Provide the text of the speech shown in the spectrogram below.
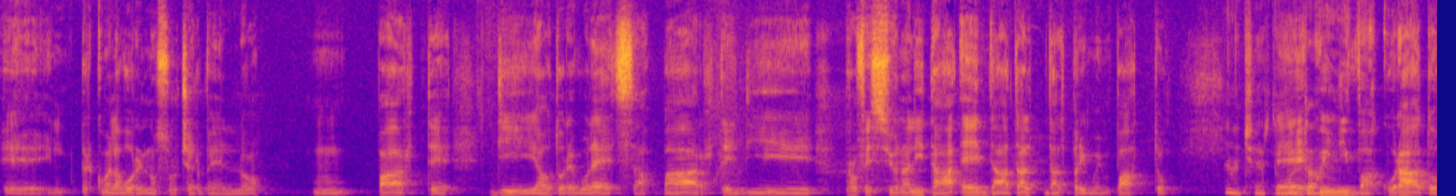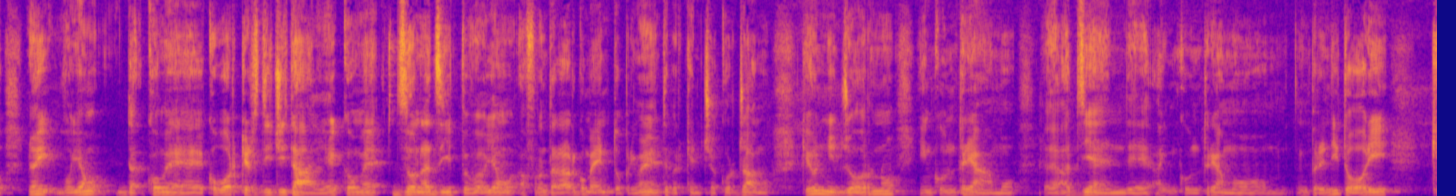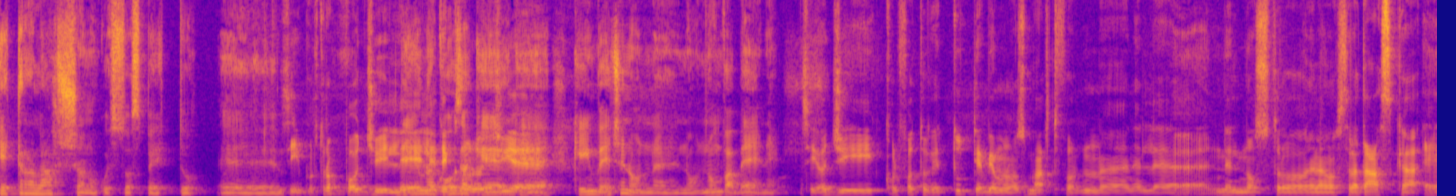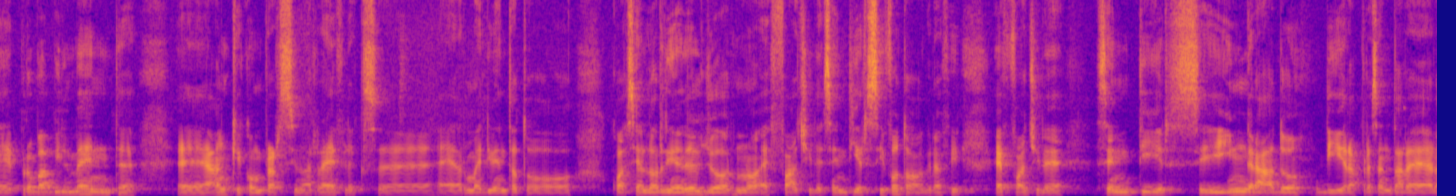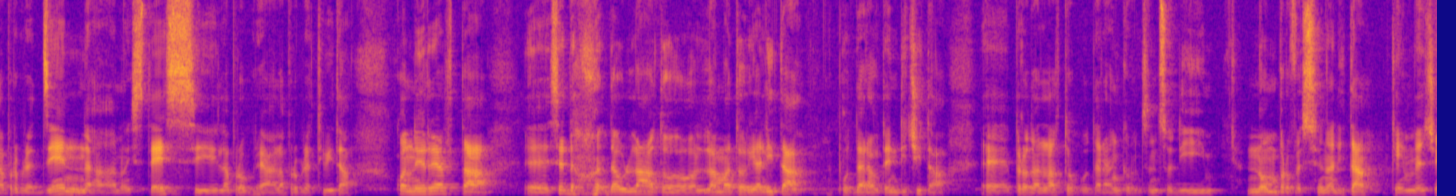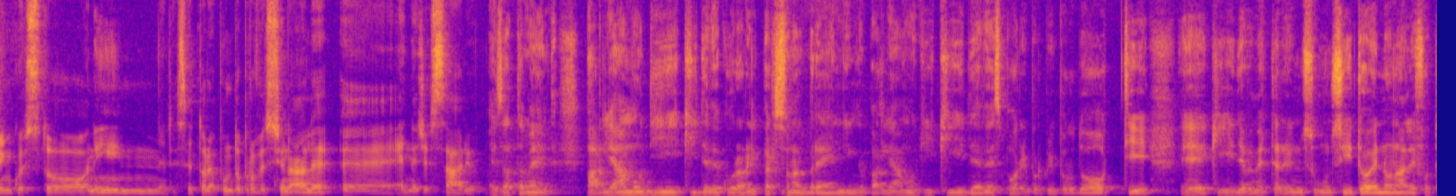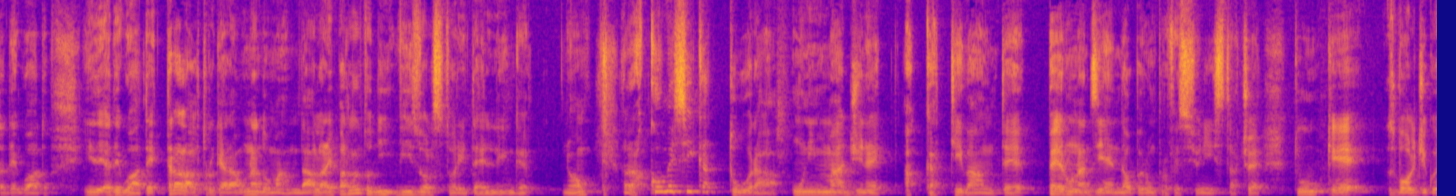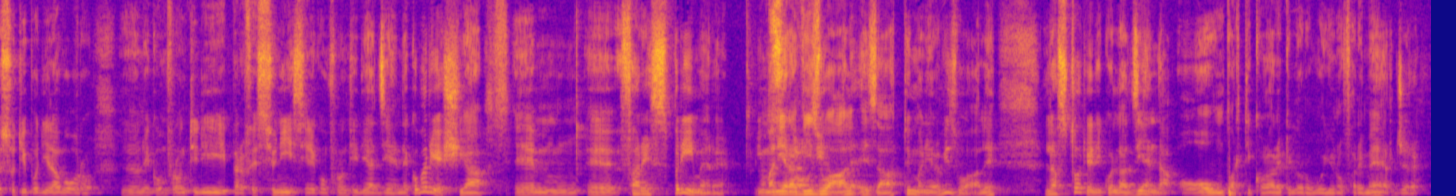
eh, per come lavora il nostro cervello, mh, parte di autorevolezza, parte di professionalità è data dal primo impatto. Ah, certo, e molto... quindi va curato. Noi vogliamo, da, come coworkers digitali e come zona zip, vogliamo affrontare l'argomento primeramente perché ci accorgiamo che ogni giorno incontriamo eh, aziende, incontriamo imprenditori che tralasciano questo aspetto eh, sì, purtroppo oggi le, le tecnologie... Che, che, che invece non, non, non, va bene. Sì, oggi col fatto che tutti abbiamo uno smartphone nel, nel nostro, nella nostra tasca e probabilmente eh, anche comprarsi una reflex eh, è ormai diventato quasi all'ordine del giorno, è facile sentirsi fotografi, è facile sentirsi in grado di rappresentare la propria azienda, noi stessi, la propria, la propria attività, quando in realtà eh, se da, da un lato l'amatorialità può dare autenticità, eh, però dall'altro può dare anche un senso di non professionalità che invece in questo, nei, nel settore appunto professionale eh, è necessario. Esattamente, parliamo di chi deve curare il personal branding, parliamo di chi deve esporre i propri prodotti, eh, chi deve mettere su un sito e non ha le foto adeguate. Tra l'altro Chiara, una domanda, allora hai parlato di visual storytelling. No? Allora, come si cattura un'immagine accattivante per un'azienda o per un professionista? Cioè, tu che svolgi questo tipo di lavoro eh, nei confronti di professionisti, nei confronti di aziende, come riesci a ehm, eh, far esprimere in maniera visuale, esatto, in maniera visuale, la storia di quell'azienda o un particolare che loro vogliono far emergere?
